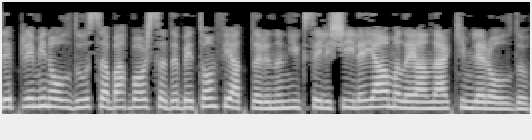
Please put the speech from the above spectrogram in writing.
Depremin olduğu sabah borsada beton fiyatlarının yükselişiyle yağmalayanlar kimler oldu?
